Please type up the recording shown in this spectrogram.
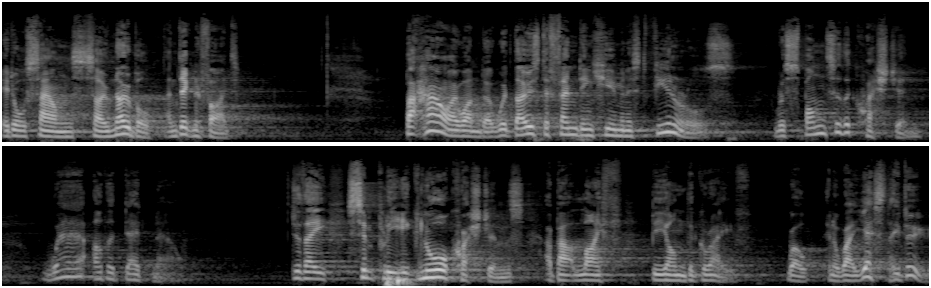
It all sounds so noble and dignified. But how, I wonder, would those defending humanist funerals respond to the question where are the dead now? Do they simply ignore questions about life beyond the grave? Well, in a way, yes, they do.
